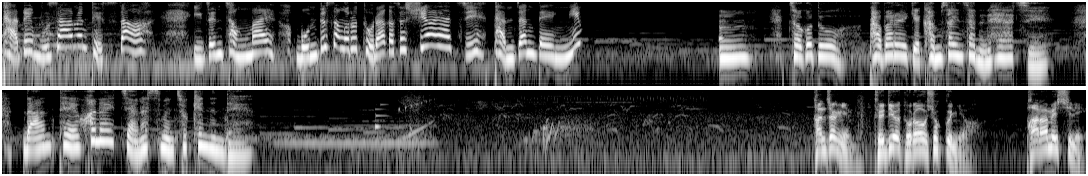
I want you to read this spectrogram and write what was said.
다들 무사하면 됐어. 이젠 정말 몬드성으로 돌아가서 쉬어야지, 단장 대행님. 음, 적어도 바바라에게 감사 인사는 해야지. 나한테 화나 있지 않았으면 좋겠는데. 단장님, 드디어 돌아오셨군요. 바람의 신이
